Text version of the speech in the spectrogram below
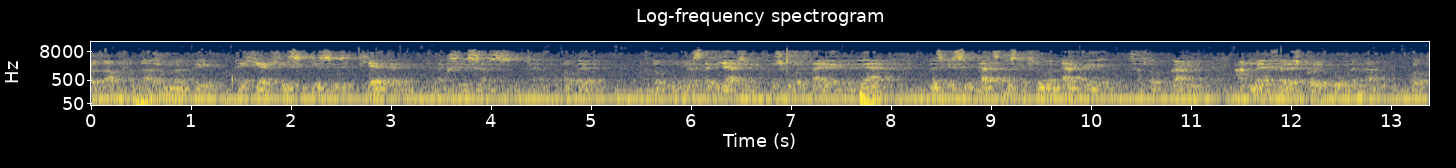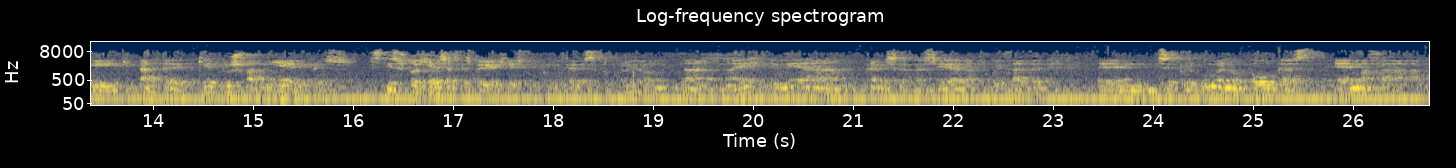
ρωτάω. Φαντάζομαι ότι έχει αρχίσει και συζητιέται μεταξύ σα. οπότε αυτό που λε ταιριάζει, αυτό σε βοηθάει η εταιρεία. Λε και εσύ κάτσε να σκεφτούμε κάτι σε αυτό που κάνουμε. Ανέφερε προηγούμενα ότι κοιτάτε και του φαρμιέριδε στι φτωχέ αυτέ περιοχέ που προμηθεύεστε το προϊόν να, να έχετε μια καλή συνεργασία, να του βοηθάτε. Ε, σε προηγούμενο podcast έμαθα από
